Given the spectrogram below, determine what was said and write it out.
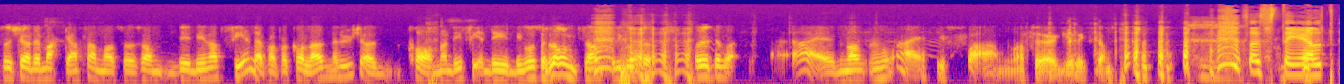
så körde Mackan samma så som det, det är något fel där pappa. Kolla när du kör kameran. Det är fel. Det, det går så långsamt. Det går så, och det är bara, nej, man, nej, fy fan vad sög liksom. Så stelt,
